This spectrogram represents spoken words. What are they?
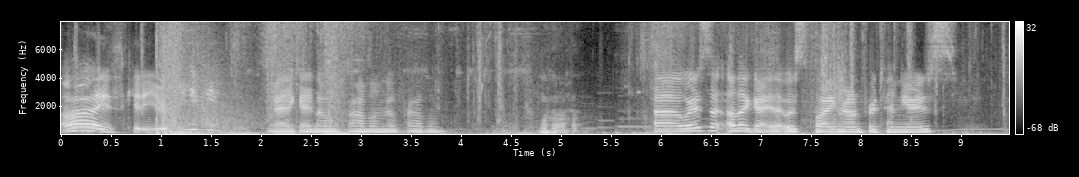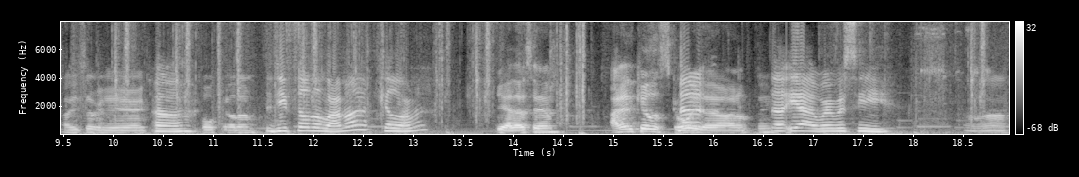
Nice, kitty. You're easy. Yeah, okay, no problem, no problem. Uh, where's the other guy that was flying around for 10 years? oh, he's over here. Oh, Full killed him. did you kill the llama? Kill the llama? Yeah, that's him. I didn't kill the Scully No, no. though. I don't think. The, yeah, where was he? I don't know.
